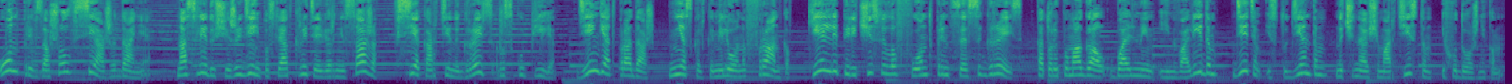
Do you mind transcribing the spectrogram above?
он превзошел все ожидания – на следующий же день после открытия вернисажа все картины Грейс раскупили. Деньги от продаж, несколько миллионов франков, Келли перечислила в фонд принцессы Грейс, который помогал больным и инвалидам, детям и студентам, начинающим артистам и художникам.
